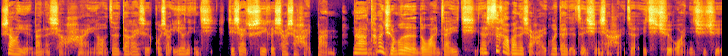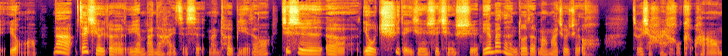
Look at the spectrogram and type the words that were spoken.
上语言班的小孩，然后这大概是国小一二年级，接下来就是一个小小孩班。那他们全部的人都玩在一起。那思考班的小孩会带着这群小孩子一起去玩，一起去用哦。那这一期有一个语言班的孩子是蛮特别的哦。其实呃，有趣的一件事情是，语言班的很多的妈妈就会觉得哦，这个小孩好可怕哦。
